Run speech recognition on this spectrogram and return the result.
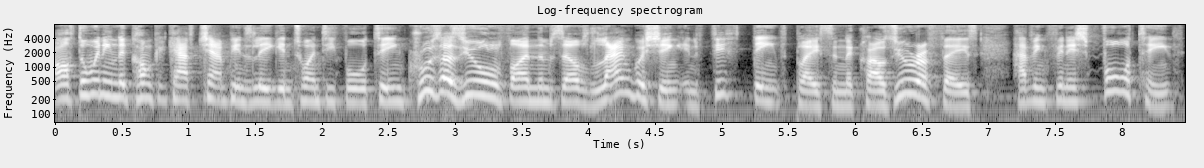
After winning the CONCACAF Champions League in 2014, Cruz Azul find themselves languishing in 15th place in the Clausura phase, having finished 14th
